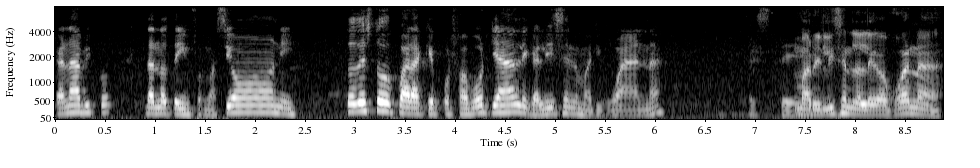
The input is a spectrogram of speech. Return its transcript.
canábico, dándote información y todo esto para que por favor ya legalicen la marihuana. Este, Marilicen la legajuana.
